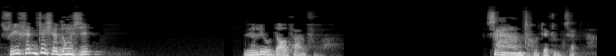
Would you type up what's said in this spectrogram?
随顺这些东西，是六道凡夫啊，三途的众生啊。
